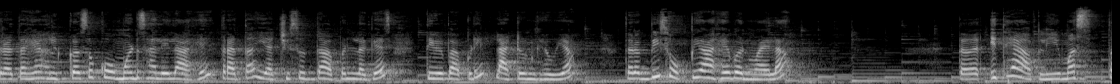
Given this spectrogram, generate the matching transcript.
तर आता हे हलकंसं कोमट झालेलं आहे. तर आता याचीसुद्धा आपण लगेच तिळपापडी लाटून घेऊया. तर अगदी सोपी आहे बनवायला. तर इथे आपली मस्त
